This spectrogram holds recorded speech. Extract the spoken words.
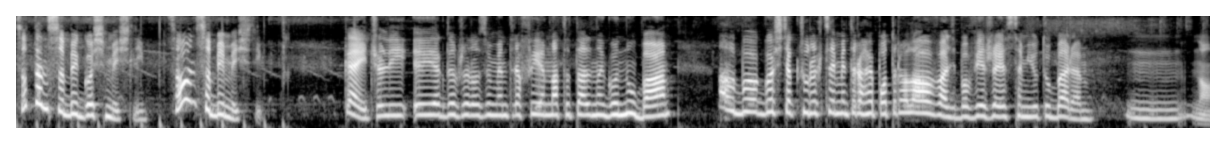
co ten sobie gość myśli? Co on sobie myśli? Okej, czyli y, jak dobrze rozumiem, trafiłem na totalnego nuba. Albo gościa, który chce mnie trochę potrolować, bo wie, że jestem youtuberem. Mm, no.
